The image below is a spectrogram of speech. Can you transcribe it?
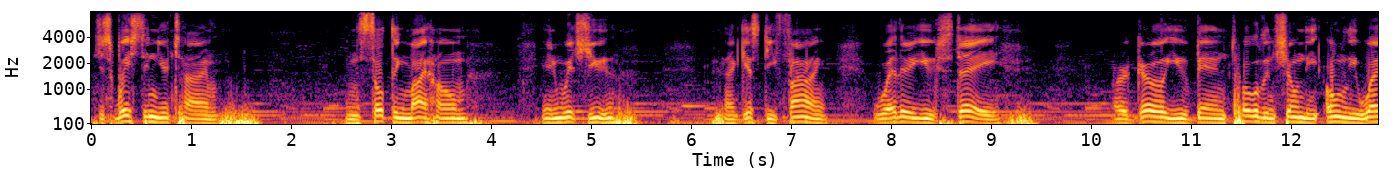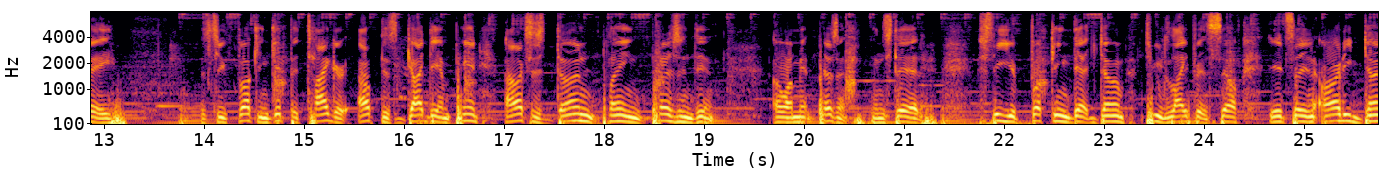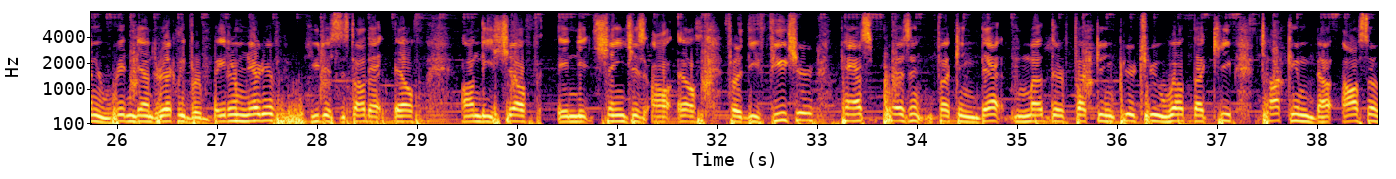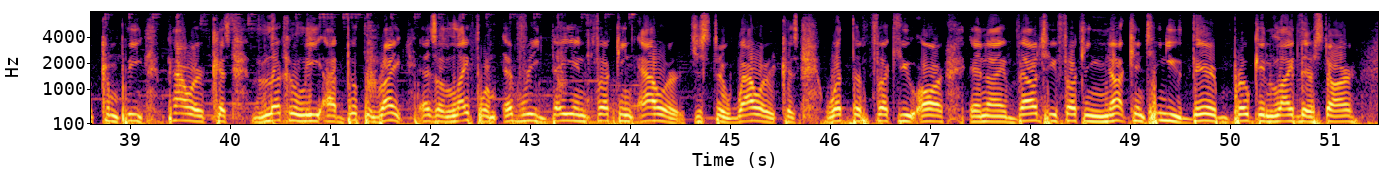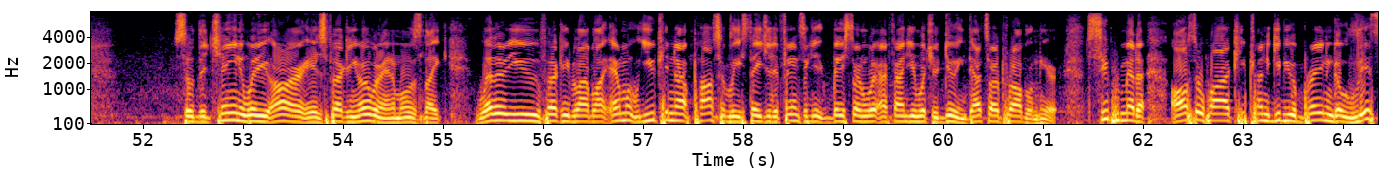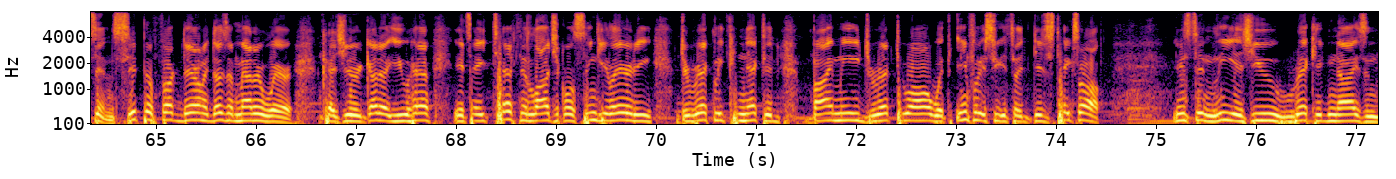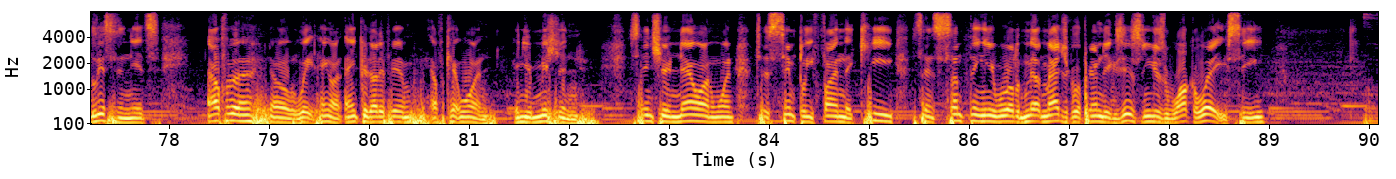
Just wasting your time insulting my home, in which you, I guess, define whether you stay or go. You've been told and shown the only way is to fucking get the tiger out this goddamn pen. Alex is done playing president. Oh, I meant peasant instead. See, you're fucking that dumb to life itself. It's an already done, written down directly verbatim narrative. You just install that elf on the shelf and it changes all else for the future, past, present, fucking that motherfucking pure true wealth I keep talking about. Also, complete power because luckily I built it right as a life form every day and fucking hour. Just a wower because what the fuck you are. And I vow to fucking not continue their broken life, their star. So the chain of where you are is fucking over animals. Like whether you fucking blah blah animal, you cannot possibly stage a defense based on what I found you and what you're doing. That's our problem here. Super meta. Also, why I keep trying to give you a brain and go listen, sit the fuck down. It doesn't matter where, because you're gotta you have. It's a technological singularity directly connected by me, direct to all with influence. It's a, it just takes off instantly as you recognize and listen. It's Alpha, no, wait, hang on, Anchor.fm, Alpha Cat 1, and your mission, since you're now on one, to simply find the key, since something in your world of magical apparently exists, and you just walk away, see?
